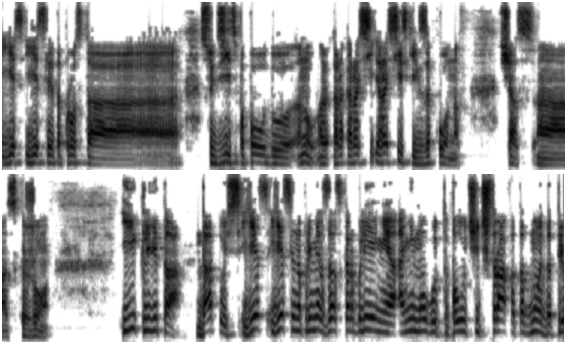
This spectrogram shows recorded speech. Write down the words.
если, если это просто а, судить по поводу ну, российских законов, сейчас э, скажу, и клевета. Да, то есть, если, если, например, за оскорбление они могут получить штраф от 1 до 3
